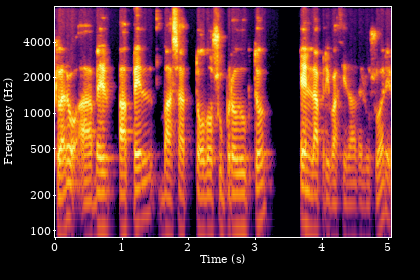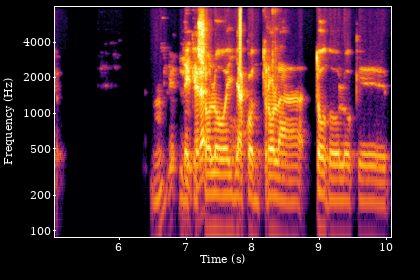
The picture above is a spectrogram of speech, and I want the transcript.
claro, Apple basa todo su producto en la privacidad del usuario de que solo ella controla todo lo que,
